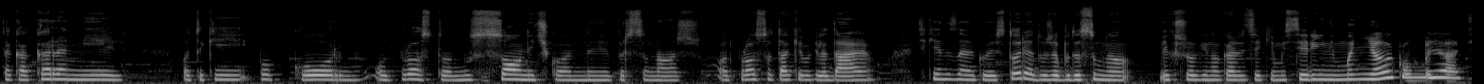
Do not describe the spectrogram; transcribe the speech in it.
така карамель, от такий попкорн, от просто ну сонечко, а не персонаж. От просто так і виглядає. Тільки я не знаю, якої історія. Дуже буде сумно, якщо він окажеться якимось серійним маніяком, блядь.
